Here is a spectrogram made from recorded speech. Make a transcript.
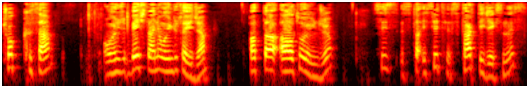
çok kısa oyuncu 5 tane oyuncu sayacağım. Hatta 6 oyuncu. Siz sit start diyeceksiniz.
